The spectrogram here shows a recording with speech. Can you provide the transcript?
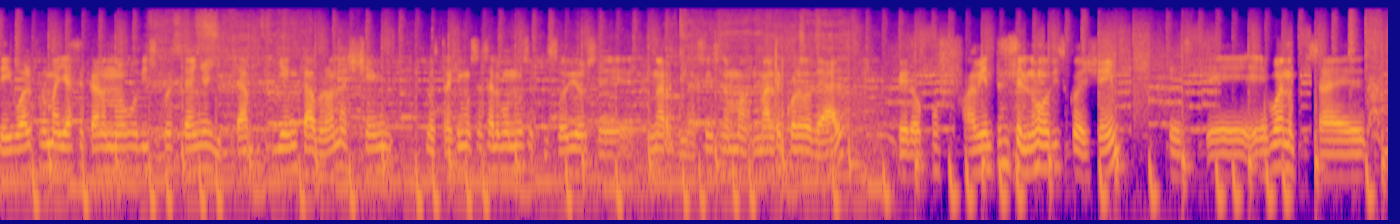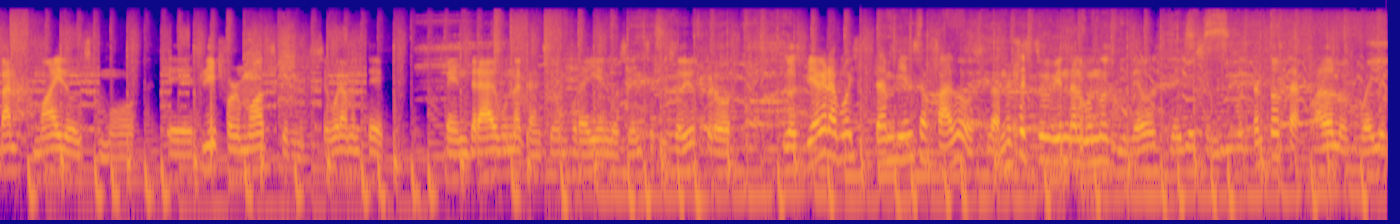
de igual forma ya sacaron un nuevo disco este año y está bien cabrón a Shame nos trajimos hace algunos episodios una recomendación si no mal, recuerdo de Al pero puf, aviéntense el nuevo disco de Shame. Este bueno pues bandas como Idols como Sleep for Mods que seguramente vendrá alguna canción por ahí en los siguientes episodios, pero los Viagra Boys están bien zafados. La neta estuve viendo algunos videos de ellos en vivo, están todos zafados los güeyes,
